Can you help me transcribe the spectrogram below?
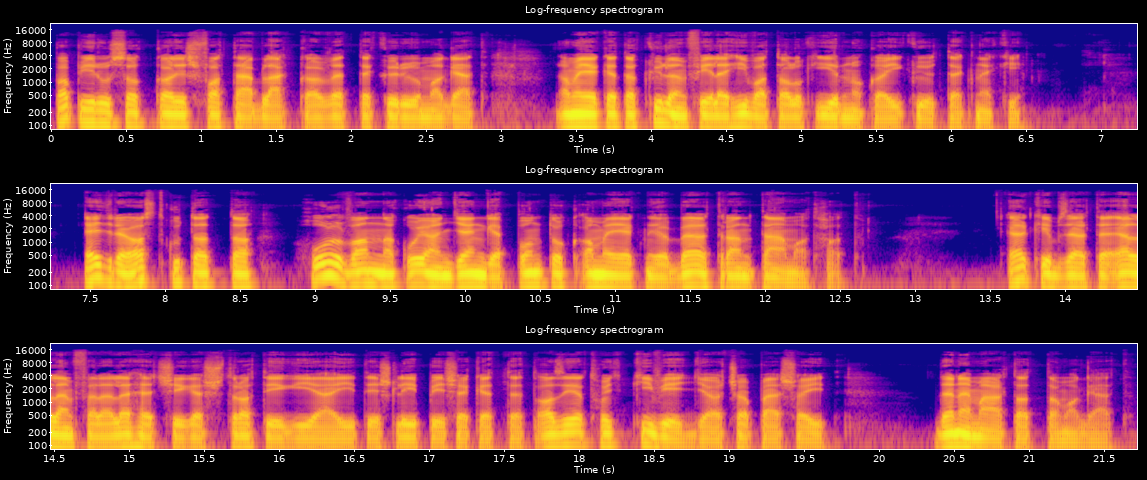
Papíruszokkal és fatáblákkal vette körül magát, amelyeket a különféle hivatalok írnokai küldtek neki. Egyre azt kutatta, hol vannak olyan gyenge pontok, amelyeknél Beltran támadhat. Elképzelte ellenfele lehetséges stratégiáit és lépéseket tett azért, hogy kivédje a csapásait, de nem áltatta magát.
